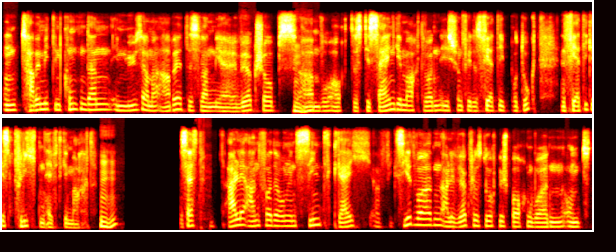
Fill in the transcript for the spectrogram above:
und habe mit dem Kunden dann in mühsamer Arbeit, das waren mehrere Workshops, mhm. ähm, wo auch das Design gemacht worden ist, schon für das fertige Produkt, ein fertiges Pflichtenheft gemacht. Mhm. Das heißt, alle Anforderungen sind gleich äh, fixiert worden, alle Workflows durchbesprochen worden und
